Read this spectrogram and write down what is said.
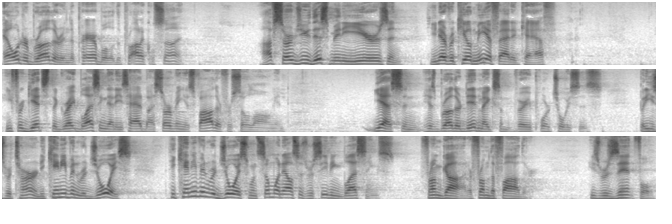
elder brother in the parable of the prodigal son. I've served you this many years and you never killed me a fatted calf. He forgets the great blessing that he's had by serving his father for so long. And yes, and his brother did make some very poor choices, but he's returned. He can't even rejoice. He can't even rejoice when someone else is receiving blessings from God or from the Father. He's resentful.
